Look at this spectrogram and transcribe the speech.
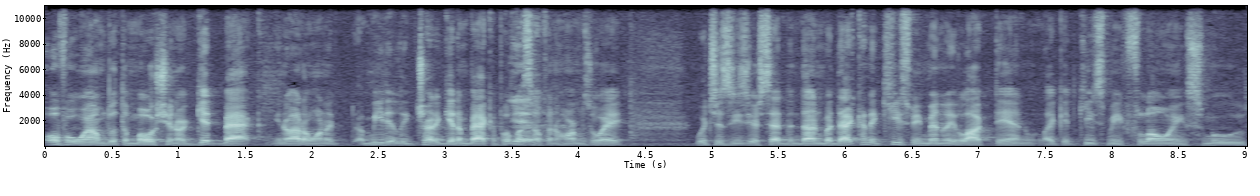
overwhelmed with emotion or get back. You know, I don't want to immediately try to get them back and put Yeah. myself in harm's way, which is easier said than done. But that kind of keeps me mentally locked in. Like it keeps me flowing smooth,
